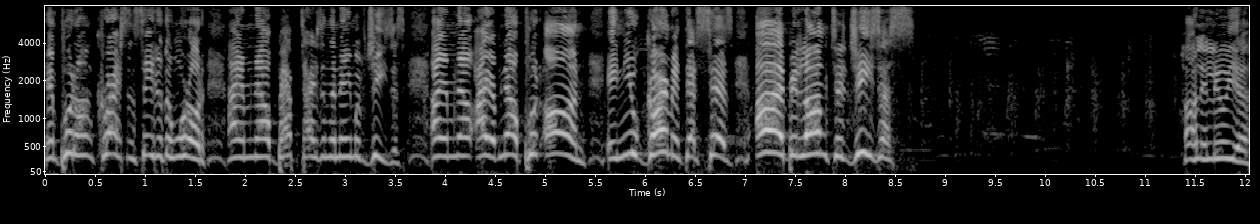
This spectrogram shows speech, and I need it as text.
and put on Christ and say to the world, I am now baptized in the name of Jesus. I am now I have now put on a new garment that says, I belong to Jesus. Hallelujah.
